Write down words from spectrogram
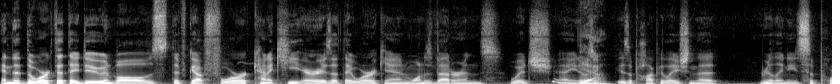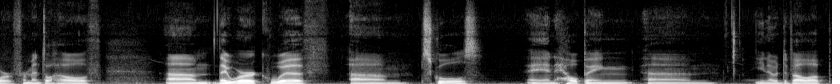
And the, the work that they do involves they've got four kind of key areas that they work in. One is veterans, which uh, you know Yeah. is, a, is a population that really needs support for mental health. Um, they work with um, schools and helping um, you know develop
